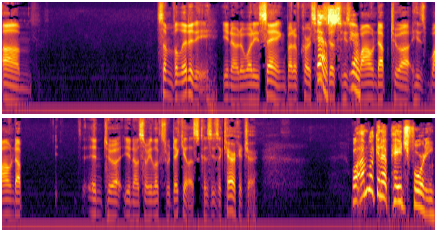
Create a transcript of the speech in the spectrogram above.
um some validity, you know, to what he's saying. But of course, he's Yes, just he's yeah. wound up to a he's wound up into a you know, so he looks ridiculous because he's a caricature. Well, I'm looking at page 40,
